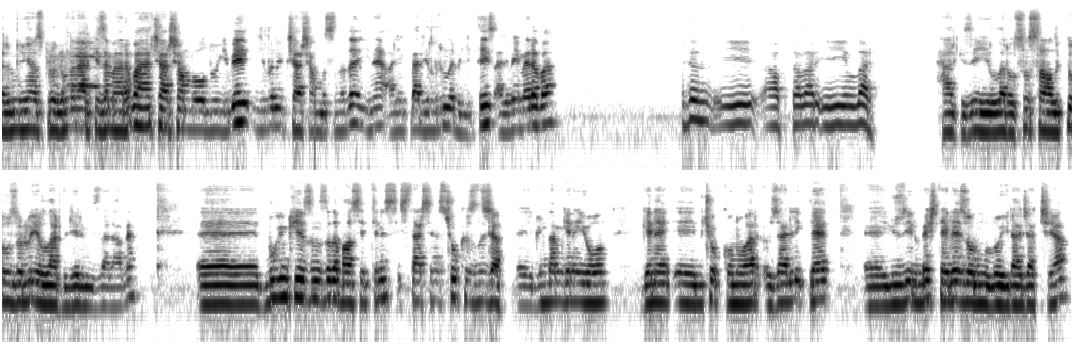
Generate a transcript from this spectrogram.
Tarım Dünyası programından herkese merhaba. Her çarşamba olduğu gibi yılın ilk çarşambasında da yine Ali Ekber Yıldırım'la birlikteyiz. Ali Bey merhaba. Günaydın, iyi haftalar, iyi yıllar. Herkese iyi yıllar olsun. Sağlıklı, huzurlu yıllar dileyelim bizler abi. Ee, bugünkü yazınızda da bahsettiniz. İsterseniz çok hızlıca e, gündem gene yoğun. Gene e, birçok konu var. Özellikle e, %25 TL zorunluluğu ihracatçıya.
